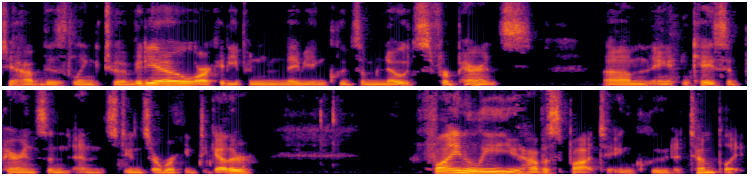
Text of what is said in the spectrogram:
to have this link to a video, or I could even maybe include some notes for parents um, in, in, case of parents and, and students are working together. Finally, you have a spot to include a template.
